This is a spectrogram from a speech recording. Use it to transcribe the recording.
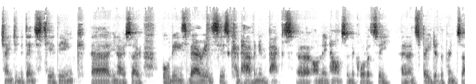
changing the density of the ink. Uh, you know, so all these variances could have an impact uh, on enhancing the quality and speed of the printer.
